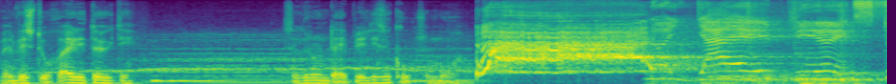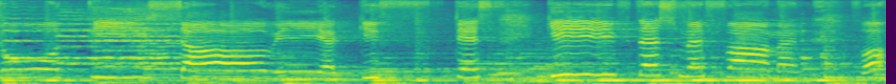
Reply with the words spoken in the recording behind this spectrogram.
Men hvis du er rigtig dygtig, så kan du en dag blive lige så god som mor. Vil jeg giftes, giftes med farmand, for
